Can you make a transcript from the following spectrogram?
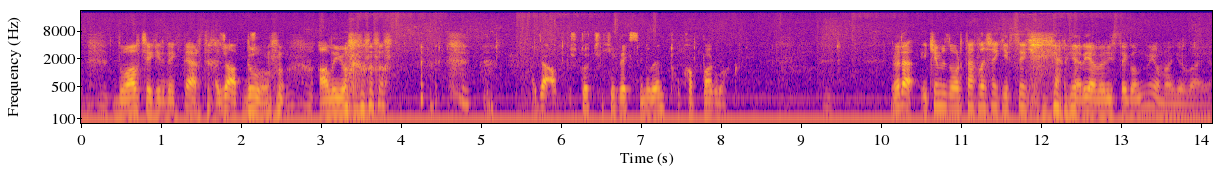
Doğal çekirdekte artık Acı, 60, du alıyor. acı 64 çekirdek seni ben tokatlar bak. Böyle ikimiz ortaklaşa girsek yarı yarıya böyle istek olmuyor mu acaba ya?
